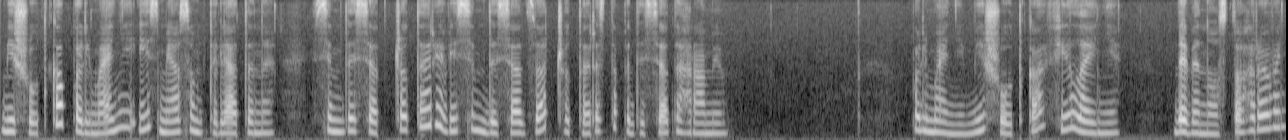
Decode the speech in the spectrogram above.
Мішутка пельмені із м'ясом телятини 74,80 за 450 грамів. Пельмені мішутка філейні 90 гривень.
